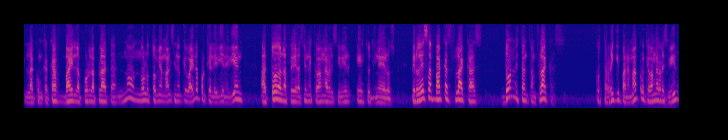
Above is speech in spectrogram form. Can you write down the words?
la CONCACAF baila por la plata, no, no lo tome a mal, sino que baila porque le viene bien a todas las federaciones que van a recibir estos dineros. Pero de esas vacas flacas, dos no están tan flacas. Costa Rica y Panamá porque van a recibir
